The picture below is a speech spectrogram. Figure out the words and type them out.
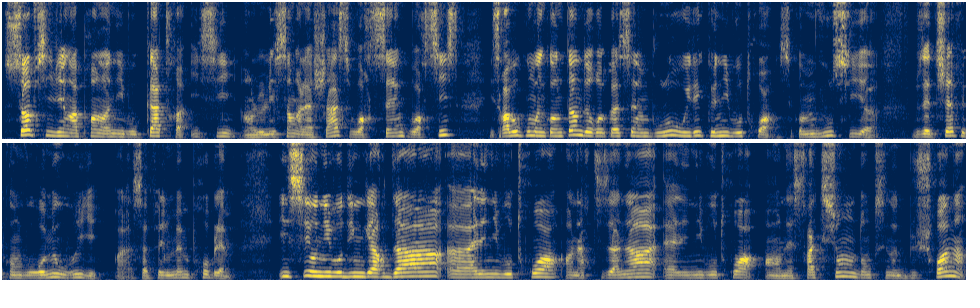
Sauf s'il vient apprendre un niveau 4 ici, en le laissant à la chasse, voire 5, voire 6, il sera beaucoup moins content de repasser un boulot où il est que niveau 3. C'est comme vous si euh, vous êtes chef et qu'on vous remet ouvrier. Voilà, ça fait le même problème. Ici, au niveau d'Ingarda, euh, elle est niveau 3 en artisanat, elle est niveau 3 en extraction, donc c'est notre bûcheronne.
